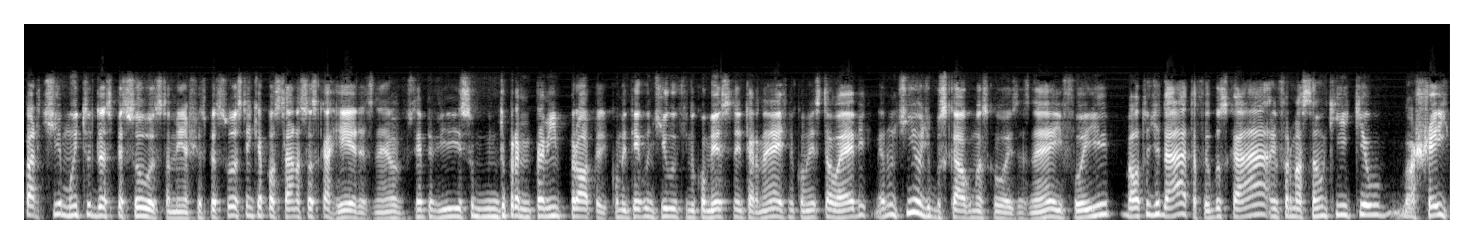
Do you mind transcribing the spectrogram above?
partir muito das pessoas também. Acho que as pessoas têm que apostar nas suas carreiras, né? Eu sempre vi isso muito para mim, para mim próprio. Comentei contigo que no começo da internet, no começo da web, eu não tinha onde buscar algumas coisas, né? E fui autodidata, fui buscar a informação que, que eu achei.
